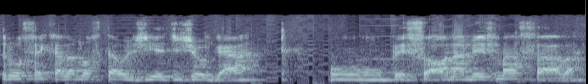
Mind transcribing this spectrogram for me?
trouxe aquela nostalgia de jogar com o pessoal na mesma sala.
